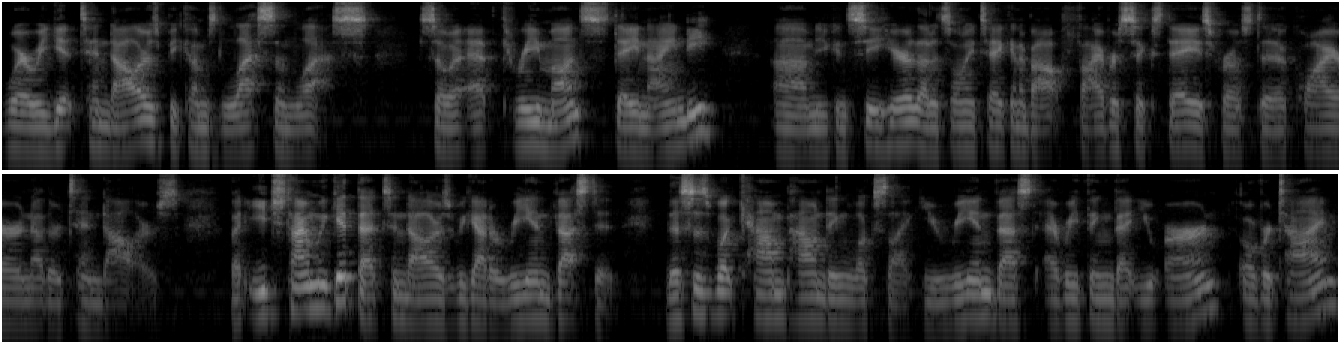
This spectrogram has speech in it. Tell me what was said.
where we get $10 becomes less and less. So at three months, day 90, um, you can see here that it's only taken about five or six days for us to acquire another $10. But each time we get that $10, we got to reinvest it. This is what compounding looks like. You reinvest everything that you earn over time.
